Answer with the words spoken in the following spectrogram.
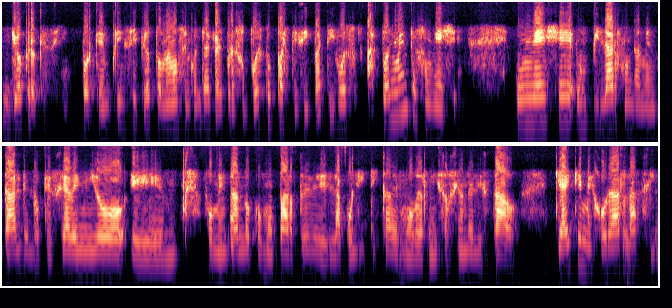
Yo creo que sí porque en principio tomemos en cuenta que el presupuesto participativo es actualmente es un eje, un eje, un pilar fundamental de lo que se ha venido eh, fomentando como parte de la política de modernización del Estado, que hay que mejorarla sí.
